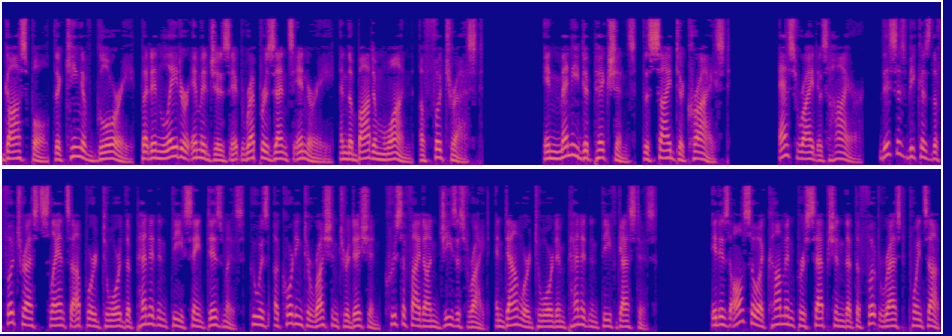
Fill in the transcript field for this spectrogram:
Gospel the King of Glory, but in later images it represents Inri, and the bottom one, a footrest. In many depictions, the side to Christ's right is higher. This is because the footrest slants upward toward the penitent thief Saint Dismas, who was according to Russian tradition crucified on Jesus' right, and downward toward impenitent thief Gestas. It is also a common perception that the foot rest points up,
